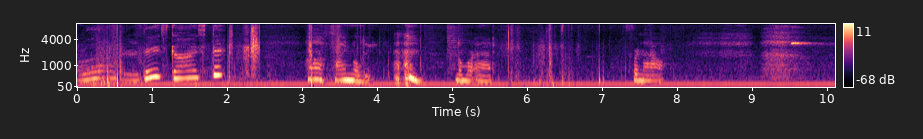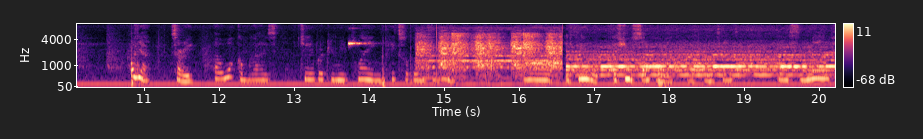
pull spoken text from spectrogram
Brother, this guy's dick. Ah, finally. no more ad. For now. Oh yeah, sorry. Uh, welcome guys. Today we're gonna be playing Pixel Gun 3D. Now, if you if you something like my content, then smash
